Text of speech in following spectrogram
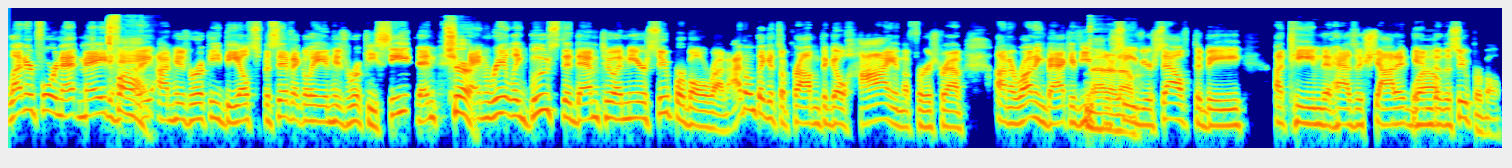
Leonard Fournette made hay on his rookie deal, specifically in his rookie season, sure. and really boosted them to a near Super Bowl run. I don't think it's a problem to go high in the first round on a running back if you perceive yourself to be a team that has a shot at getting well, to the Super Bowl.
